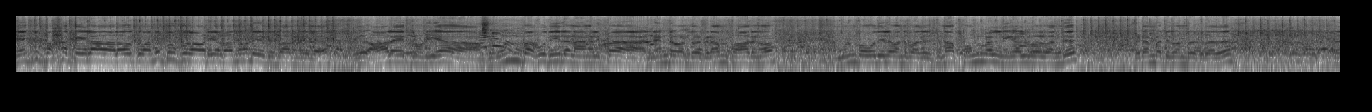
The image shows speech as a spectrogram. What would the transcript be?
நெஞ்சு பார்க்க இல்லாத அளவுக்கு வந்து தூக்கு காவடிகள் வந்து கொண்டு இருக்குது பாருங்க இதில். இது ஆலயத்தினுடைய முன்பகுதியில் நாங்கள் இப்போ நின்று கொண்டிருக்கிறோம். பாருங்க. முன்பகுதியில் வந்து பார்த்தீங்கன்னா பொங்கல் நிகழ்வுகள் வந்து இடம்பெற்று கொண்டிருக்கிறது. அதை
